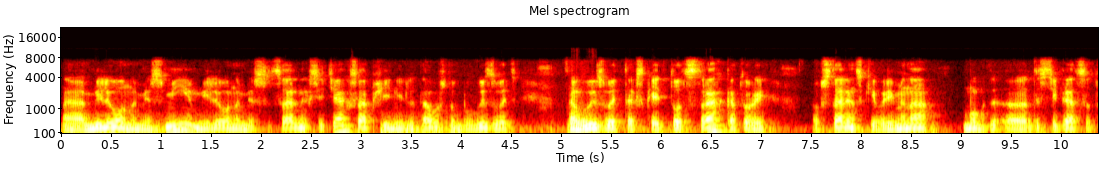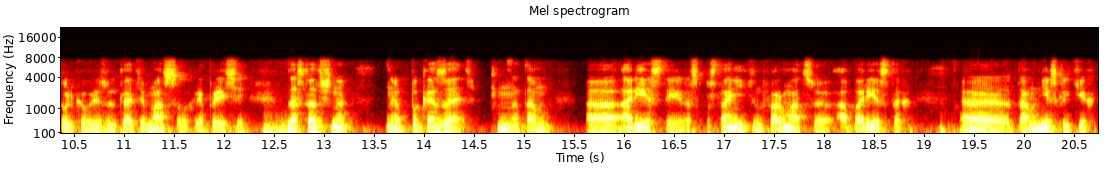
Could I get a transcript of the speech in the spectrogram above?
миллионами СМИ, миллионами в социальных сетях сообщений для того, чтобы вызвать, вызвать, так сказать, тот страх, который в сталинские времена мог достигаться только в результате массовых репрессий. Достаточно показать там аресты и распространить информацию об арестах Э, там нескольких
